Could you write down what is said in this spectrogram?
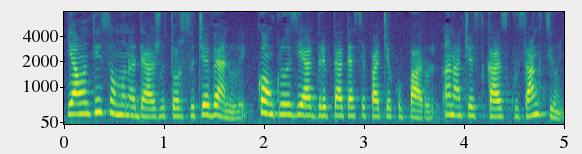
i-au întins o mână de ajutor suceveanului. Concluzia, dreptatea se face cu parul, în acest caz cu sancțiuni.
